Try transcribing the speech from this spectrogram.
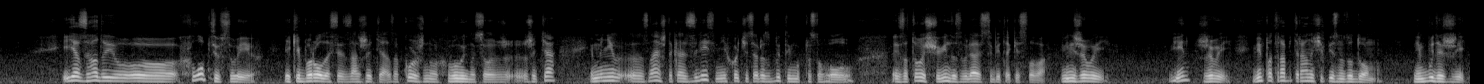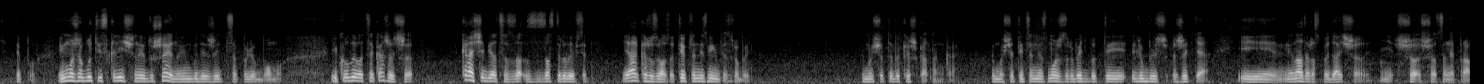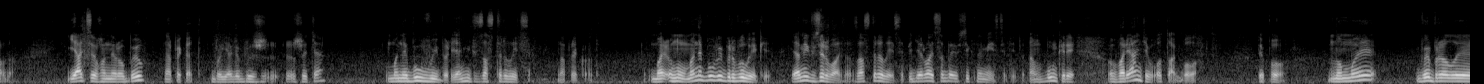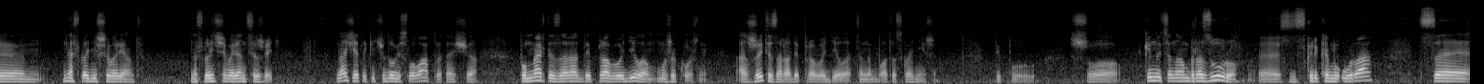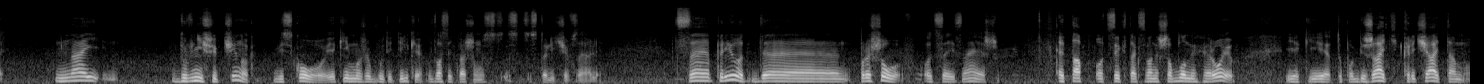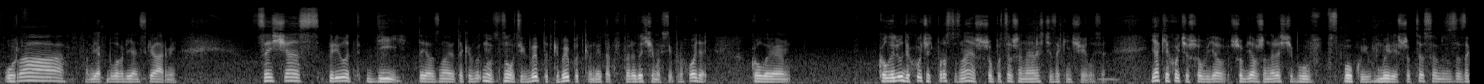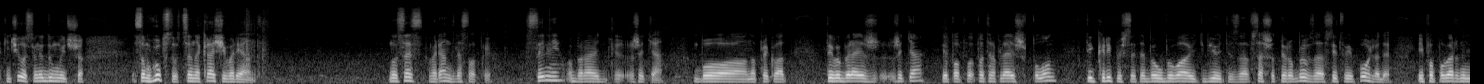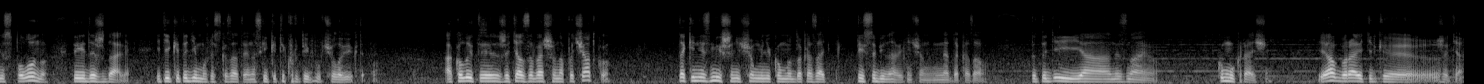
І я згадую хлопців своїх, які боролися за життя, за кожну хвилину цього життя. І мені, е, знаєш, така злість, мені хочеться розбити йому просто голову. І за того, що він дозволяє собі такі слова. Він живий. Він живий. Він потрапить рано чи пізно додому. Він буде жити. Типу, він може бути скаліченою душею, але він буде жити це по-любому. І коли оце кажуть, що краще б я це за- застрелився, я кажу зразу, ти б це не зміг би зробити. Тому що тебе кишка тонка. Тому що ти це не зможеш зробити, бо ти любиш життя. І не треба розповідати, що, що, що це неправда. Я цього не робив, наприклад, бо я люблю життя. У мене був вибір, я міг застрелитися, наприклад. Ну, у мене був вибір великий. Я міг взірватися, застрелитися, підірвати себе і всіх на місці. Типу, там в бункері варіантів отак було. Типу, ну ми вибрали найскладніший варіант. Найскладніший варіант це жити. Знаєш, є такі чудові слова про те, що померти заради правого діла може кожен, а жити заради правого діла це набагато складніше. Типу, що кинуться на амбразуру е, з криками Ура це найдурніший вчинок військового, який може бути тільки в 21 с- с- взагалі. Це період, де пройшов оцей, знаєш, етап оцих так званих шаблонних героїв, які тупо біжать, кричать там Ура! Там, як було в радянській армії. Це зараз період дій. То я знаю таке ну, знову ці випадки, випадки, вони так перед очима всі проходять, коли, коли люди хочуть просто, знаєш, щоб це вже нарешті закінчилося. Як я хочу, щоб я, щоб я вже нарешті був в спокої, в мирі, щоб це все закінчилося. Вони думають, що самогубство це найкращий варіант. Ну, це варіант для слабких. Сильні обирають е, життя. Бо, наприклад, ти вибираєш життя, ти потрапляєш в полон, ти кріпишся, тебе вбивають, б'ють за все, що ти робив, за всі твої погляди, і по поверненню з полону ти йдеш далі. І тільки тоді можеш сказати, наскільки ти крутий був чоловік. Типу. А коли ти життя завершив на початку, так і не зміг нічому нікому доказати, ти собі навіть нічого не доказав. То тоді я не знаю, кому краще. Я обираю тільки життя.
